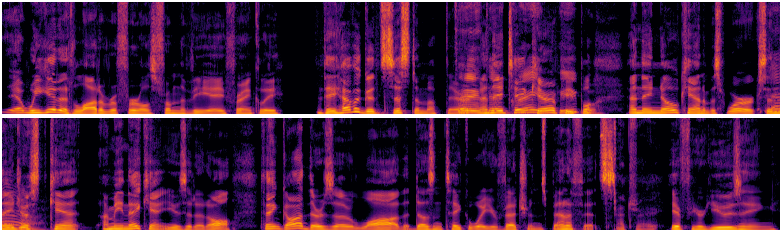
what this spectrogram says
Yeah, we get a lot of referrals from the VA, frankly. They have a good system up there They- and they're take care of people. people. and they know cannabis works and they just can't I mean they can't use it at all. Thank God there's a law that doesn't take away your veterans benefits That's right. if you're using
